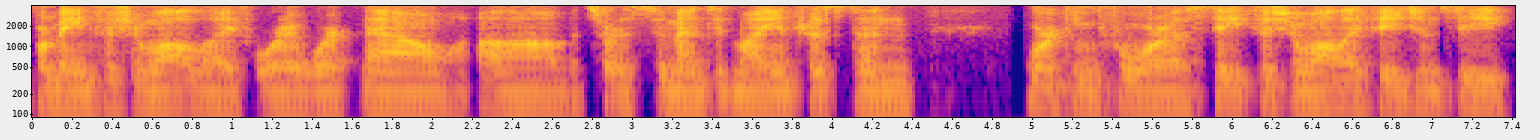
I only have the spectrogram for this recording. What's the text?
for Maine Fish and Wildlife, where I work now. Um, it sort of cemented my interest in working for a state fish and wildlife agency.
